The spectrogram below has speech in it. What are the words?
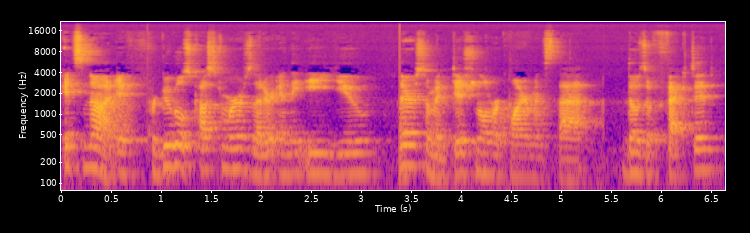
It's not. If for Google's customers that are in the EU, there are some additional requirements that those affected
